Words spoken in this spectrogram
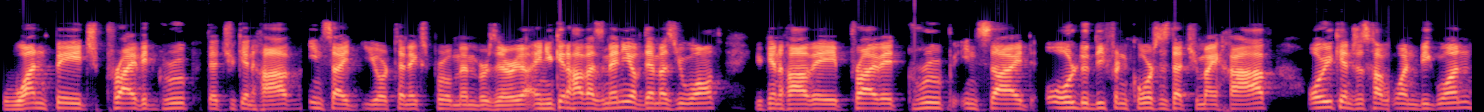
one page private group that you can have inside your 10x Pro members area. And you can have as many of them as you want. You can have a private group inside all the different courses that you might have. Or you can just have one big one.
